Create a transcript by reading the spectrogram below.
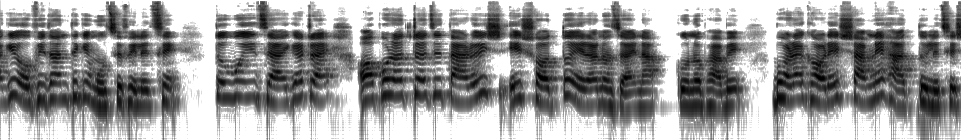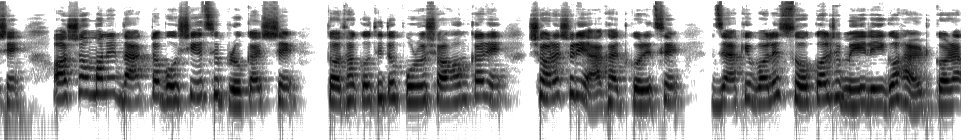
আগে অভিধান থেকে মুছে ফেলেছে। তবু এই জায়গাটায় অপরাধটা যে তারই এ সত্য এড়ানো যায় না। কোনোভাবে ভরা ঘরের সামনে হাত তুলেছে সে। অসম্মানের দাগটা বসিয়েছে প্রকাশ্যে। তথাকথিত পুরুষ অহংকারে সরাসরি আঘাত করেছে। যাকে বলে সোকল্ড মেল ইগো হার্ট করা।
